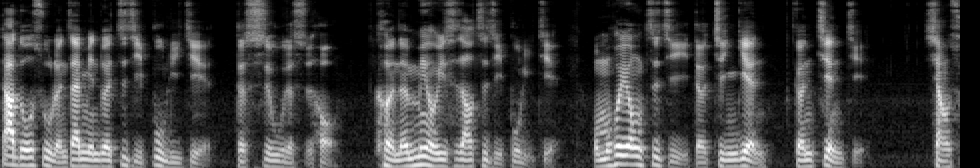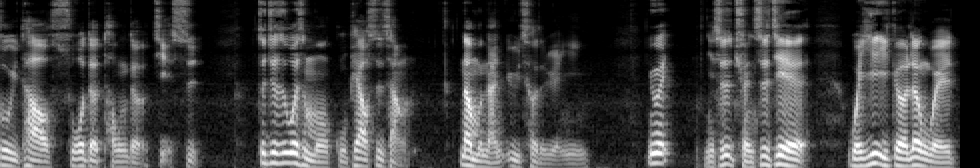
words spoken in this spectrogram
大多数人在面对自己不理解的事物的时候，可能没有意识到自己不理解，我们会用自己的经验跟见解，想出一套说得通的解释。这就是为什么股票市场那么难预测的原因，因为你是全世界唯一一个认为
